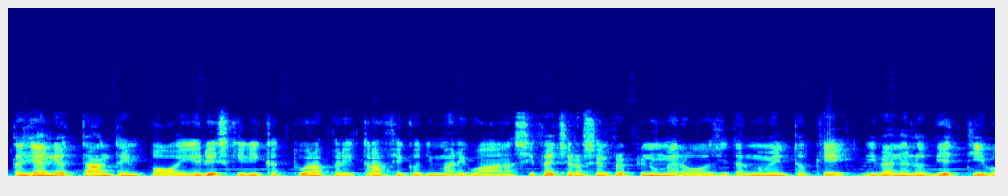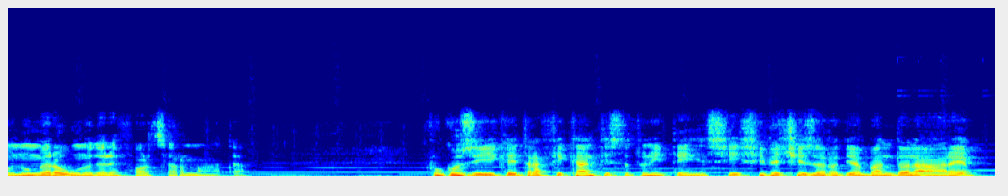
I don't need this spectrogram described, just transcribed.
Dagli anni 80 in poi i rischi di cattura per il traffico di marijuana si fecero sempre più numerosi dal momento che divenne l'obiettivo numero uno delle forze armate. Fu così che i trafficanti statunitensi si decisero di abbandonare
